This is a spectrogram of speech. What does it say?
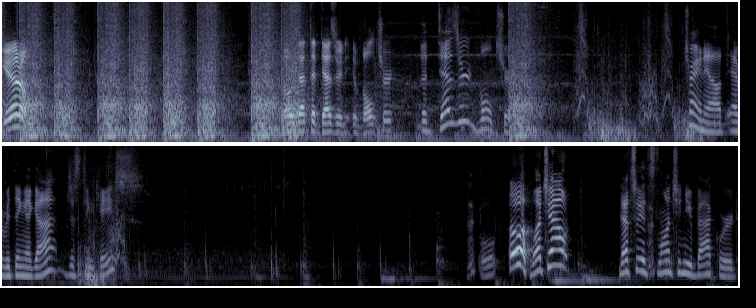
Get him. Oh, is that the desert vulture? The Desert Vulture. Trying out everything I got, just in case. Oh, oh Watch out! That's it's launching you backward.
